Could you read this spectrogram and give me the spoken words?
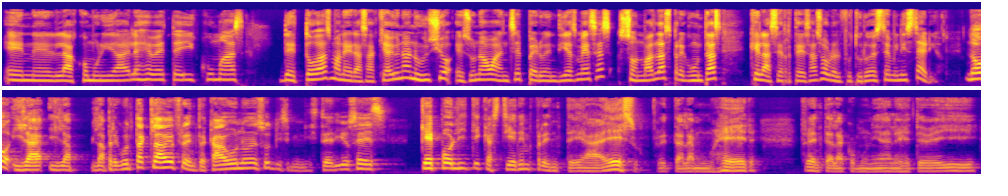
en eh, la comunidad LGBTIQ de todas maneras, aquí hay un anuncio, es un avance, pero en 10 meses son más las preguntas que la certeza sobre el futuro de este ministerio. No, y, la, y la, la, pregunta clave frente a cada uno de esos viceministerios es, ¿qué políticas tienen frente a eso? Frente a la mujer, frente a la comunidad LGTBI,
